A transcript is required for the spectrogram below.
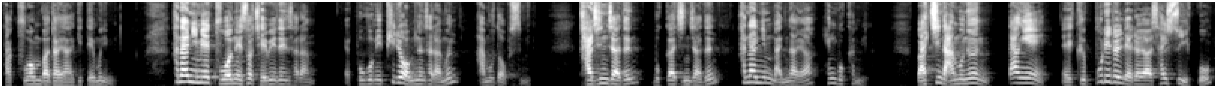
다 구원받아야 하기 때문입니다. 하나님의 구원에서 제외된 사람, 예, 복음이 필요 없는 사람은 아무도 없습니다. 가진 자든 못 가진 자든 하나님 만나야 행복합니다. 마치 나무는 땅에 예, 그 뿌리를 내려야 살 수 있고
